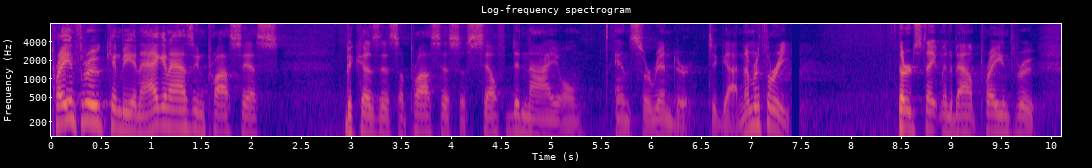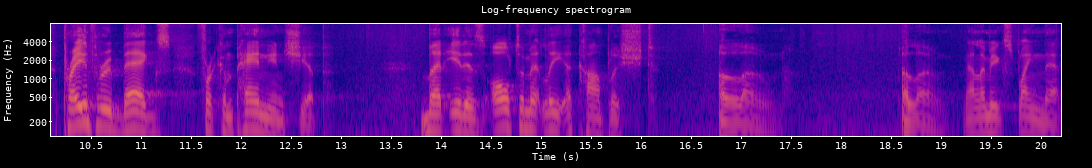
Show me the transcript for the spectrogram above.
praying through can be an agonizing process because it's a process of self denial and surrender to God. Number three, third statement about praying through praying through begs for companionship, but it is ultimately accomplished alone. Alone. Now, let me explain that.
